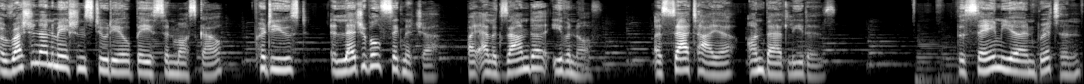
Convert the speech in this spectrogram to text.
a Russian animation studio based in Moscow, produced Illegible Signature by Alexander Ivanov, a satire on bad leaders. The same year in Britain,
